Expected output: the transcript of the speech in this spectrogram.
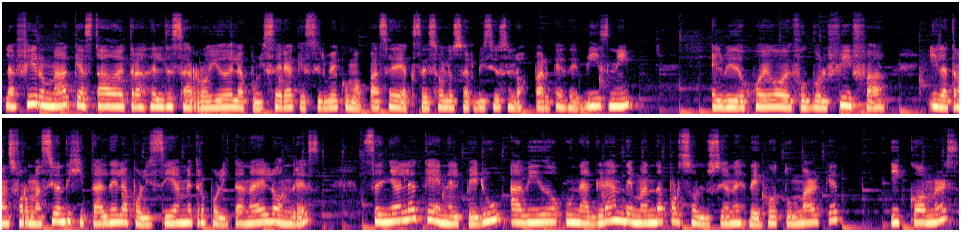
La firma, que ha estado detrás del desarrollo de la pulsera que sirve como pase de acceso a los servicios en los parques de Disney, el videojuego de fútbol FIFA y la transformación digital de la Policía Metropolitana de Londres, señala que en el Perú ha habido una gran demanda por soluciones de go-to-market, e-commerce,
